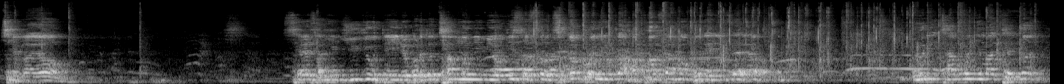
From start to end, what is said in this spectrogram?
제가요, 세상에 6.25 때 잃어버렸던 장모님이 여기 있었어. 지금 보니까 박수 한번 보내주세요. 우리 장모님한테는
